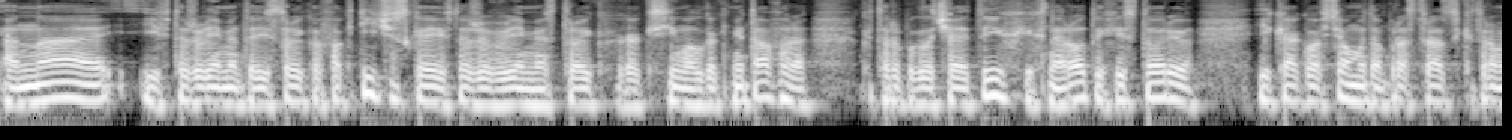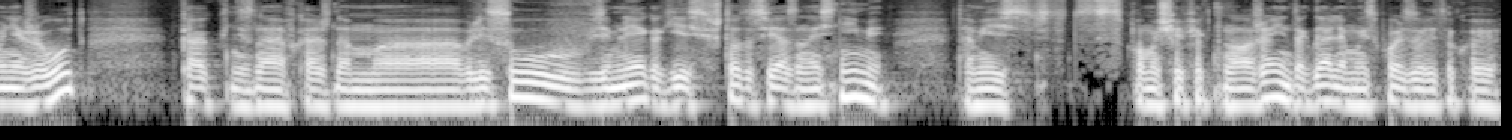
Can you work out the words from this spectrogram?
она, и в то же время это и стройка фактическая, и в то же время стройка как символ, как метафора, которая поглощает их, их народ, их историю, и как во всем этом пространстве, в котором они живут, как, не знаю, в каждом, э, в лесу, в земле, как есть что-то связанное с ними. Там есть с помощью эффекта наложения и так далее. Мы использовали такое,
